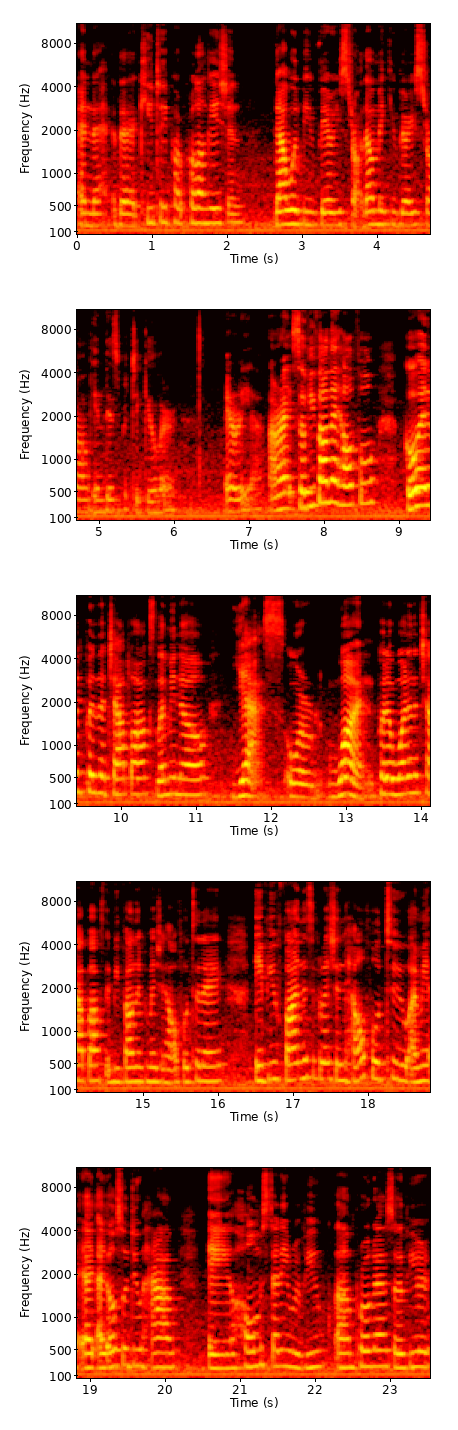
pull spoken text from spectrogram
and the, the qt prolongation that would be very strong that would make you very strong in this particular area. All right so if you found that helpful go ahead and put in the chat box. Let me know yes or one. Put a one in the chat box if you found the information helpful today. If you find this information helpful too i mean i, I also do have a home study review um, program. So if you're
